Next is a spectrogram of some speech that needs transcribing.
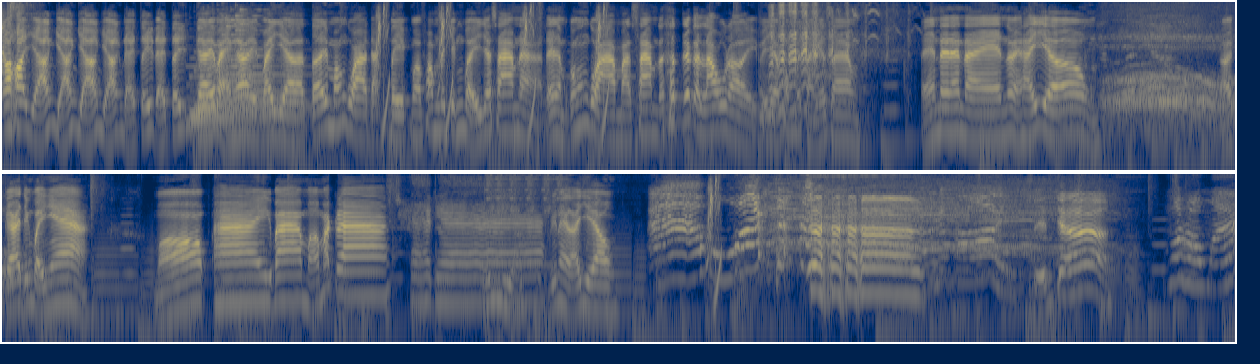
Thôi giỡn giỡn giỡn giỡn để tí để tí. Ok các bạn ơi bây giờ là tới món quà đặc biệt mà Phong đã chuẩn bị cho Sam nè. Đây là một món quà mà Sam đã thích rất là lâu rồi. Bây giờ Phong mới tặng cho Sam Đèn đèn đèn đèn các bạn thấy gì không? Ok chuẩn bị nha. Một hai ba mở mắt ra. Biết này là gì không? À ui Ôi Xịn chưa? Hoa hồng á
